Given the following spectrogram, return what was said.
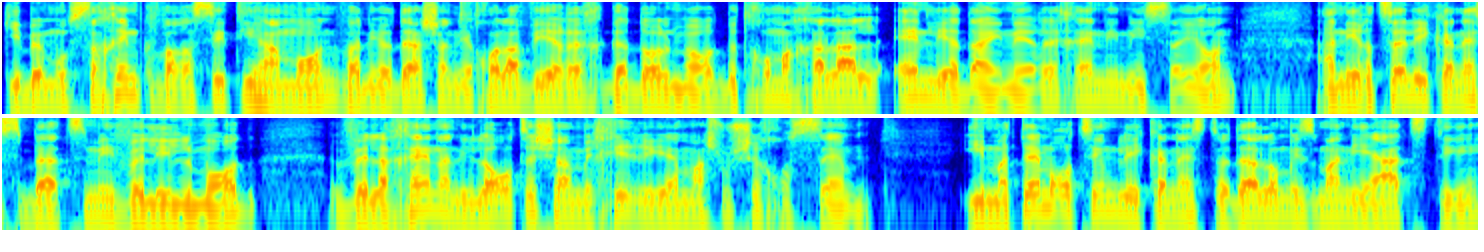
כי במוסכים כבר עשיתי המון, ואני יודע שאני יכול להביא ערך גדול מאוד. בתחום החלל אין לי עדיין ערך, אין לי ניסיון. אני ארצה להיכנס בעצמי וללמוד, ולכן אני לא רוצה שהמחיר יהיה משהו שחוסם. אם אתם רוצים להיכנס, אתה יודע, לא מזמן יעצתי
